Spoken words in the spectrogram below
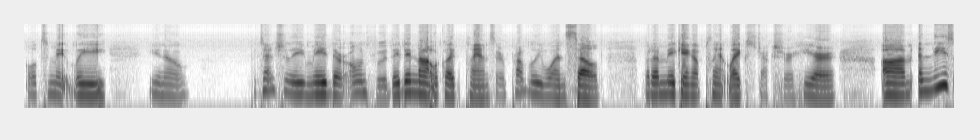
ultimately, you know, potentially made their own food. They did not look like plants. They were probably one-celled, but I'm making a plant-like structure here. Um, and these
